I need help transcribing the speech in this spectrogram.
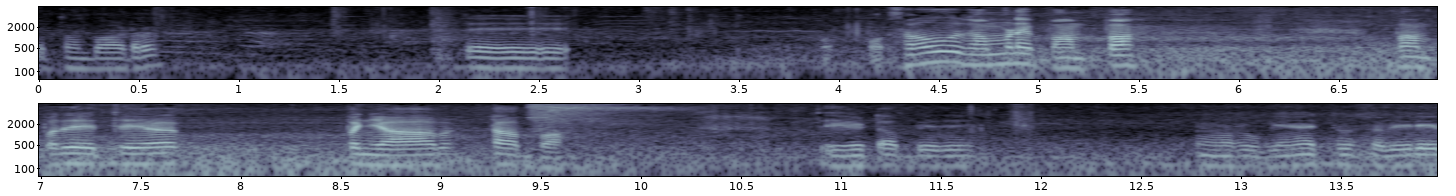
ਇੱਥੋਂ ਬਾਰਡਰ। ਤੇ ਸਭ ਸਾਹਮਣੇ ਪੰਪ ਆ। ਪੰਪ ਦੇ ਇੱਥੇ ਆ ਪੰਜਾਬ ਢਾਬਾ। ਤੇ ਢਾਬੇ ਦੇ ਹੁਣ ਰੁਕੇ ਆ ਇੱਥੋਂ ਸਵੇਰੇ।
